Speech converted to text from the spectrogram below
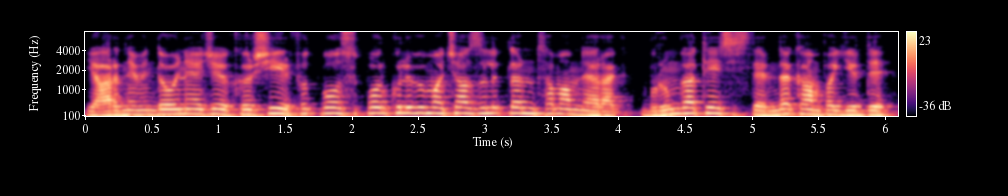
yarın evinde oynayacağı Kırşehir Futbol Spor Kulübü maçı hazırlıklarını tamamlayarak Burunga tesislerinde kampa girdi.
